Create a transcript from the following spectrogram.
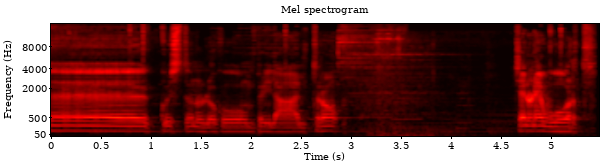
Eh, questo non lo compri, l'altro. Cioè non è worth.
